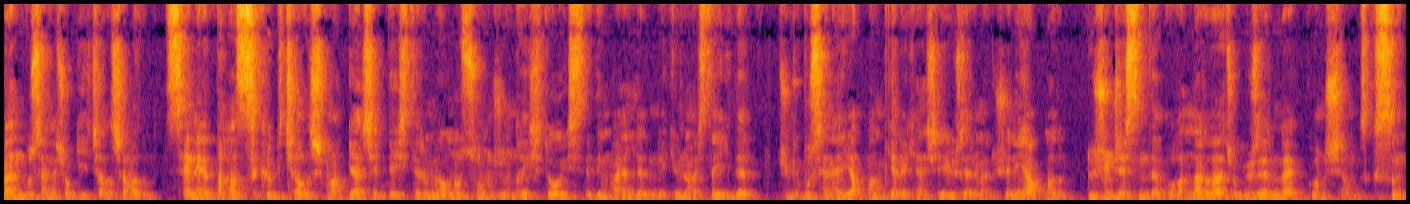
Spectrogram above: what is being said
ben bu sene çok iyi çalışamadım. Seneye daha sıkı bir çalışma gerçekleştiririm ve onun sonucunda işte o istediğim hayallerimdeki üniversiteye giderim. Çünkü bu sene yapmam gereken şeyi üzerime düşeni yapmadım. Düşüncesinde olanlar daha çok üzerinde konuşacağımız kısım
